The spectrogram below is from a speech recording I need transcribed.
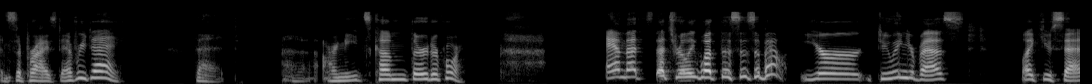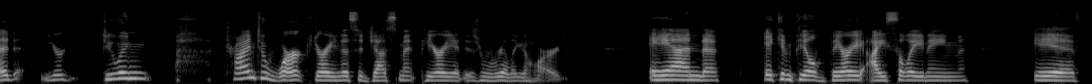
and surprised every day that uh, our needs come third or fourth. And that's that's really what this is about. You're doing your best, like you said. You're doing trying to work during this adjustment period is really hard. And it can feel very isolating if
